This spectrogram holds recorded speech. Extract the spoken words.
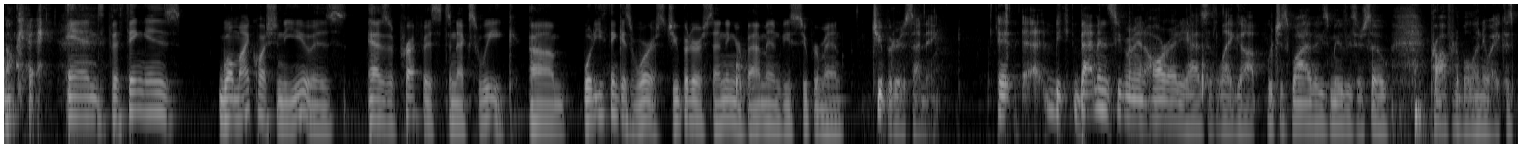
okay. And the thing is, well, my question to you is, as a preface to next week, um, what do you think is worse, Jupiter Ascending or Batman v Superman? Jupiter Ascending. It, uh, Batman and Superman already has a leg up, which is why these movies are so profitable anyway. Because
